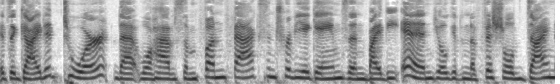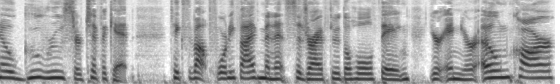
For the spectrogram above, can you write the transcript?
it's a guided tour that will have some fun facts and trivia games. And by the end, you'll get an official Dino Guru certificate. Takes about 45 minutes to drive through the whole thing. You're in your own car.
